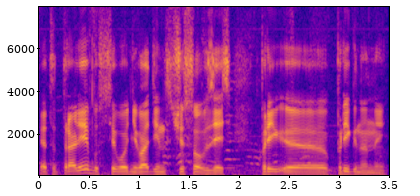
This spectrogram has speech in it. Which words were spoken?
этот троллейбус сегодня в 11 часов здесь при- э, пригнанный,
